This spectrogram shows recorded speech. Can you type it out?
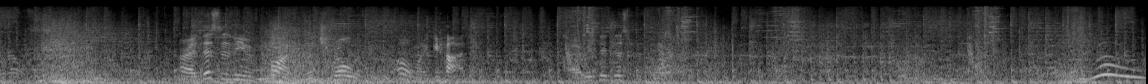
What else? Alright, this isn't even fun. Control it. Oh my god. Alright, we did this before. Woo!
